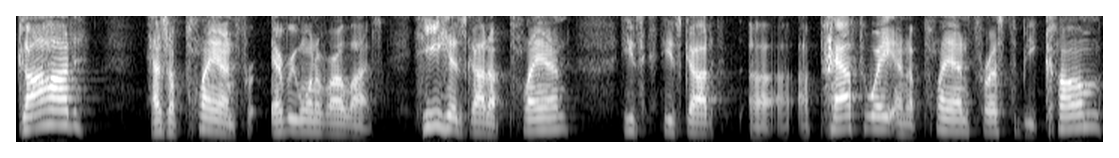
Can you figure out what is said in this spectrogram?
God has a plan for every one of our lives. He has got a plan, He's, he's got a, a pathway and a plan for us to become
